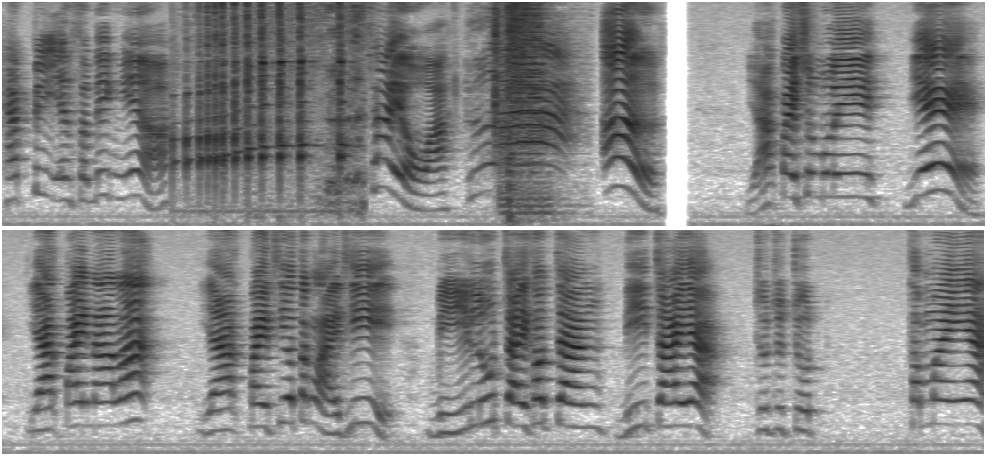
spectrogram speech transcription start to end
แฮปปี้เอนด์ดิ้งเงี้ยเหรอ ใช่เหรอวะ เออ อยากไปชลบุรี เย่ อยากไปนาละ อยากไปเที่ยวตั้งหลายที่ บีรู้ใจเขาจัง ดีใจอะ จุดจุดจุดทำไมอะ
